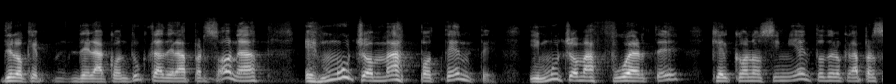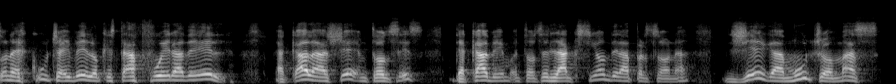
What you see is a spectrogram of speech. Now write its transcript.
de, lo que, de la conducta de la persona, es mucho más potente y mucho más fuerte que el conocimiento de lo que la persona escucha y ve, lo que está fuera de él. Acá la Hashem, entonces, de acá vemos, entonces la acción de la persona llega mucho más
